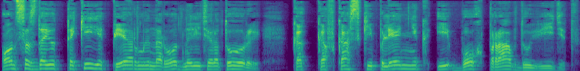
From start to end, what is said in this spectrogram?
он создает такие перлы народной литературы, как «Кавказский пленник» и «Бог правду видит».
